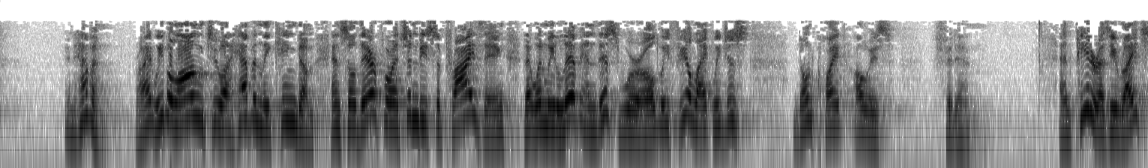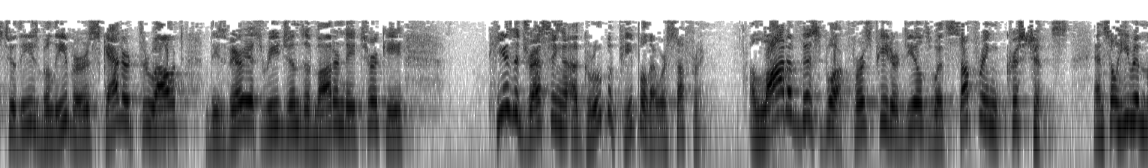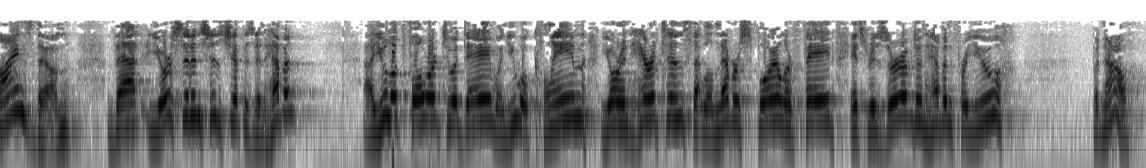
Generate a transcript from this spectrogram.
in heaven. Right? We belong to a heavenly kingdom. And so therefore it shouldn't be surprising that when we live in this world, we feel like we just don't quite always fit in. And Peter, as he writes to these believers scattered throughout these various regions of modern day Turkey, he is addressing a group of people that were suffering. A lot of this book, First Peter, deals with suffering Christians. And so he reminds them that your citizenship is in heaven. Uh, you look forward to a day when you will claim your inheritance that will never spoil or fade. It's reserved in heaven for you. But now,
